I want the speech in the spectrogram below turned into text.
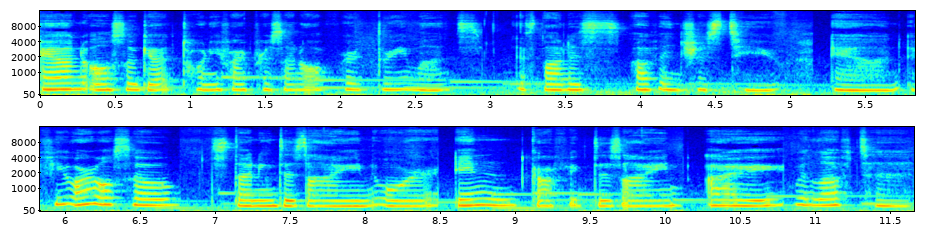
and also get 25% off for three months if that is of interest to you. And if you are also studying design or in graphic design, I would love to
